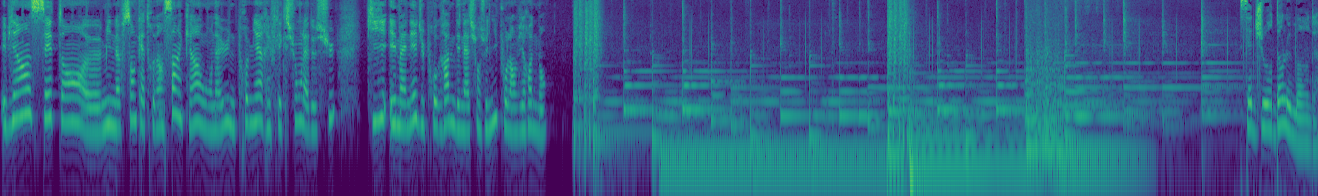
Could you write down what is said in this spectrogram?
eh bien, c'est en 1985 hein, où on a eu une première réflexion là-dessus qui émanait du programme des Nations Unies pour l'environnement. Jours dans le monde.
